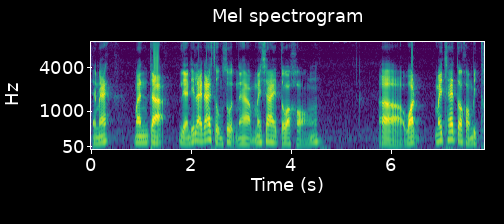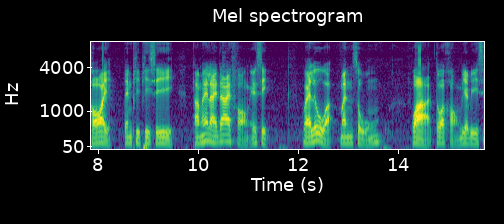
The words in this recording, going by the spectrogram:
เห็นไหม มันจะเหรียญที่รายได้สูงสุดนะครับ ไม่ใช่ตัวของเอ่อวัดไม่ใช่ตัวของ Bitcoin เป็น PPC ทำให้รายได้ของ ASIC value อะ มันสูงกว่าตัวของ BRBC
